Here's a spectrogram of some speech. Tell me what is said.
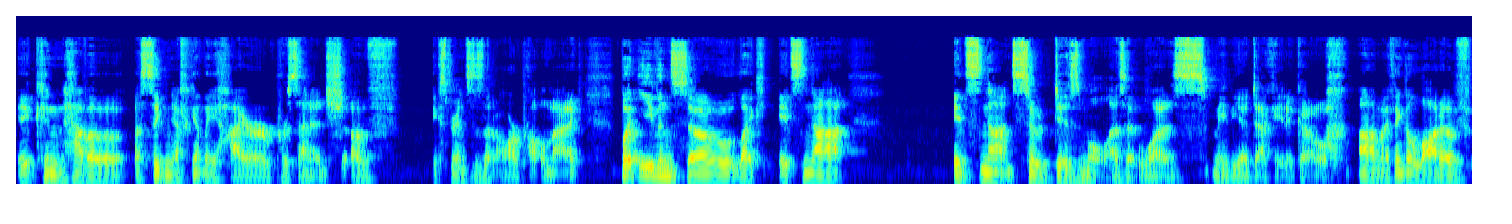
it can have a, a significantly higher percentage of experiences that are problematic. But even so, like it's not it's not so dismal as it was maybe a decade ago. Um, I think a lot of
